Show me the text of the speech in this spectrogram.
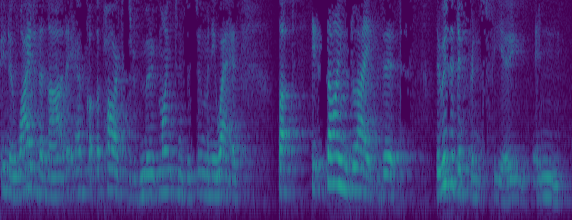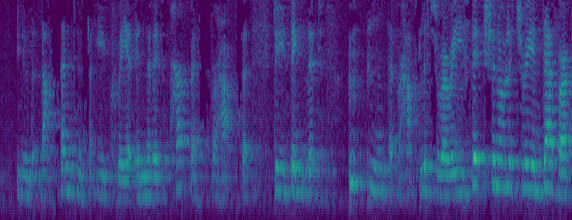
you know, wider than that, that it has got the power to sort of move mountains in so many ways. But it sounds like that there is a difference for you in you know that, that sentence that you create in that its purpose perhaps that do you think that that perhaps literary fiction or literary endeavour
